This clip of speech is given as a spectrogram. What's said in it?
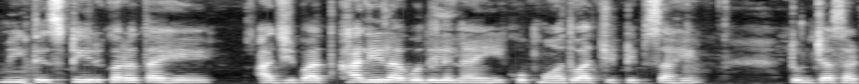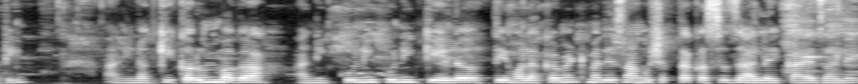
मी इथे स्टीर करत आहे. अजिबात खाली लागू दिलेलं नाही ही खूप महत्त्वाची टिप्स आहे तुमच्यासाठी. आणि नक्की करून बघा आणि कुणी कुणी केलं ते मला कमेंटमध्ये सांगू शकता कसं झालं आहे काय झालं आहे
